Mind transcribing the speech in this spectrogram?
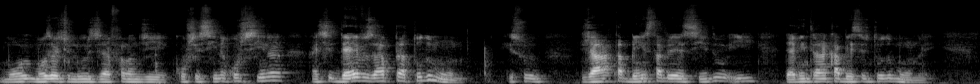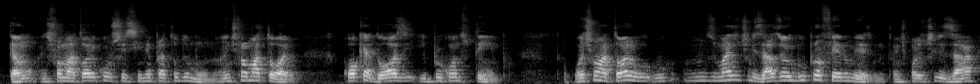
Mozart Lourdes já falando de colchicina. Colchicina a gente deve usar para todo mundo. Isso já está bem estabelecido e deve entrar na cabeça de todo mundo. Então, anti-inflamatório e colchicina é para todo mundo. Anti-inflamatório, qual é a dose e por quanto tempo? O anti-inflamatório, um dos mais utilizados é o ibuprofeno mesmo. Então a gente pode utilizar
